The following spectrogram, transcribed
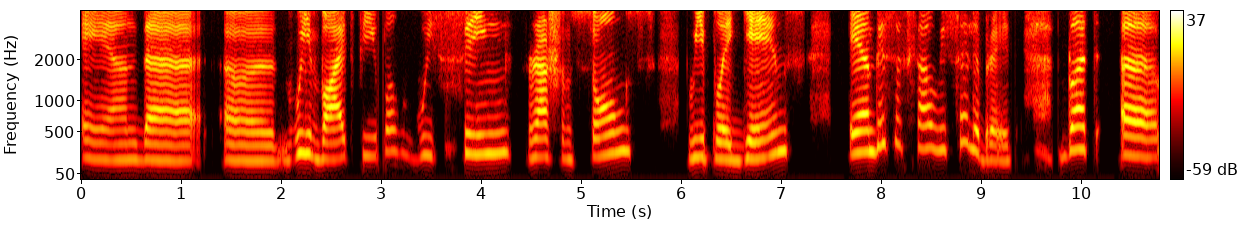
and uh, uh, we invite people, we sing Russian songs, we play games, and this is how we celebrate. But uh,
